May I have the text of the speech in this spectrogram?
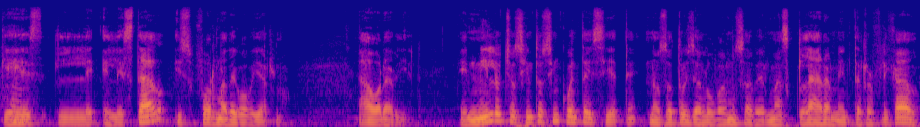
que es el, Estado y su forma de gobierno. Ahora bien, en 1857 nosotros ya lo vamos a ver más claramente reflejado,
